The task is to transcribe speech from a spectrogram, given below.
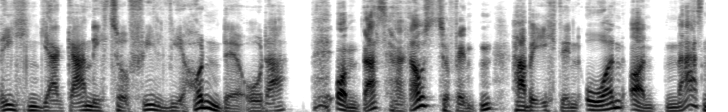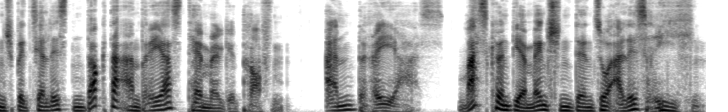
riechen ja gar nicht so viel wie Hunde, oder? Um das herauszufinden, habe ich den Ohren- und Nasenspezialisten Dr. Andreas Temmel getroffen. Andreas, was könnt ihr Menschen denn so alles riechen?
